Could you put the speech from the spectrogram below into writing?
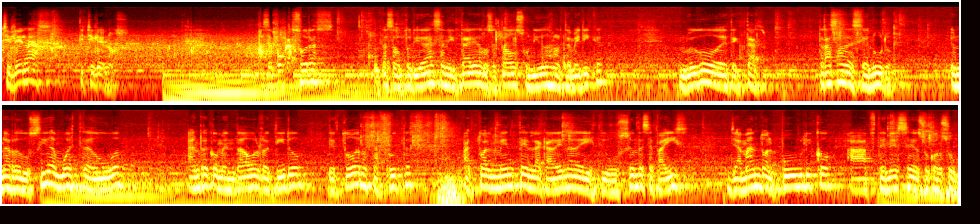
Chilenas y chilenos. Hace pocas horas, las autoridades sanitarias de los Estados Unidos de Norteamérica, luego de detectar trazas de cianuro en una reducida muestra de uva, han recomendado el retiro de todas nuestras frutas actualmente en la cadena de distribución de ese país, llamando al público a abstenerse de su consumo.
